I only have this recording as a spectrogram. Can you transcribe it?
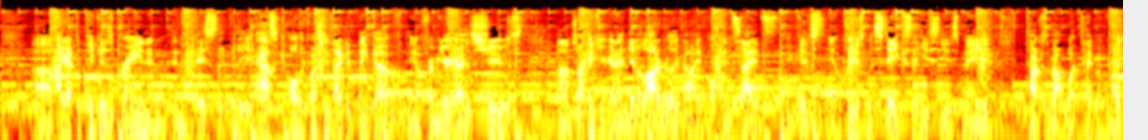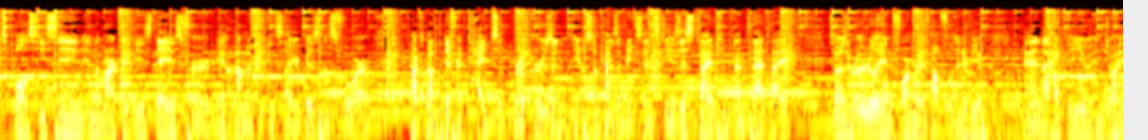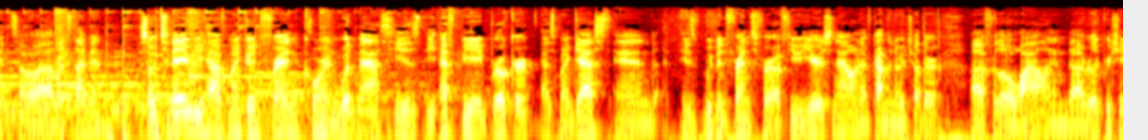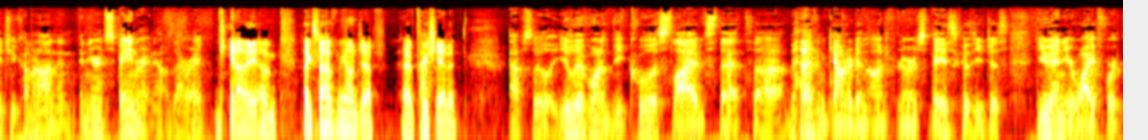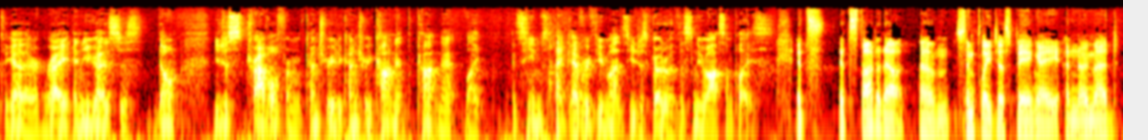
um, I got to pick his brain and, and, basically ask all the questions I could think of, you know, from your guys' shoes. Um, so I think you're going to get a lot of really valuable insights. He gives, you know, biggest mistakes that he sees made. Talks about what type of multiples he's seeing in the market these days for, you know, how much you can sell your business for. Talks about the different types of brokers and, you know, sometimes it makes sense to use this type, sometimes that type. So it was a really, really informative, helpful interview, and I hope that you enjoy it. So uh, let's dive in. So today we have my good friend Corin Woodmass. He is the FBA broker as my guest, and we've been friends for a few years now, and I've gotten to know each other uh, for a little while. And I uh, really appreciate you coming on. And, and, you're in Spain right now, is that right? Yeah, I am. Thanks for having me on, Jeff. I appreciate it. Absolutely, you live one of the coolest lives that uh, that I've encountered in the entrepreneur space because you just you and your wife work together, right? And you guys just don't you just travel from country to country, continent to continent. Like it seems like every few months you just go to this new awesome place. It's it started out um, simply just being a, a nomad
